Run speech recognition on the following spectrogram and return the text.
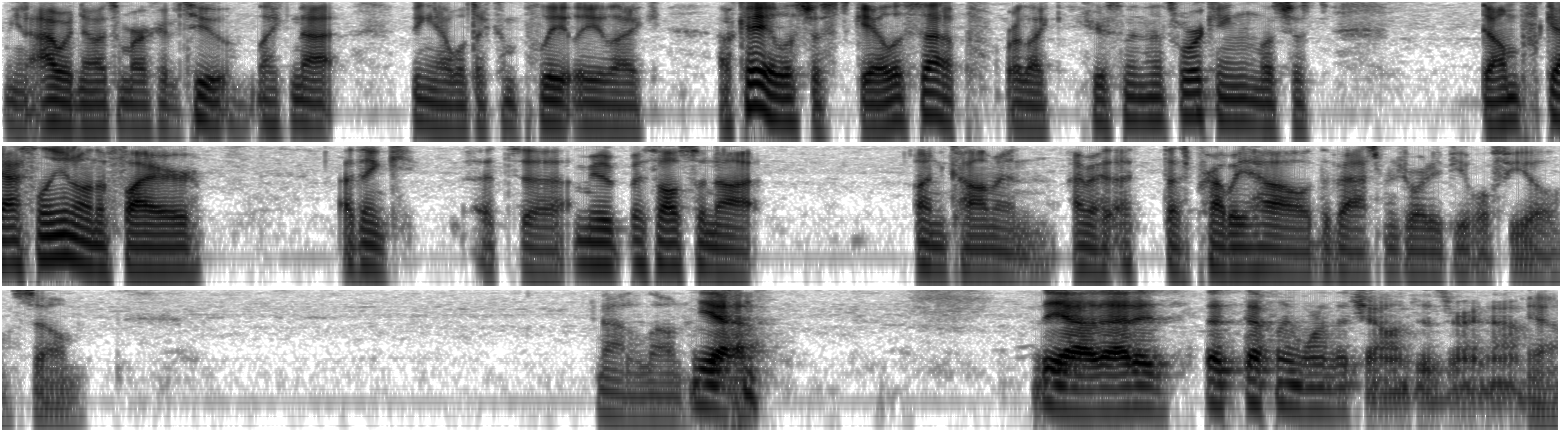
I mean, I would know as a marketer too, like not being able to completely like, okay, let's just scale this up, or like here's something that's working, let's just dump gasoline on the fire. I think it's uh, I mean, it's also not uncommon. I mean, that's probably how the vast majority of people feel. So, not alone. Yeah. yeah, that is that's definitely one of the challenges right now. Yeah.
